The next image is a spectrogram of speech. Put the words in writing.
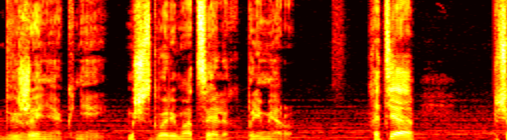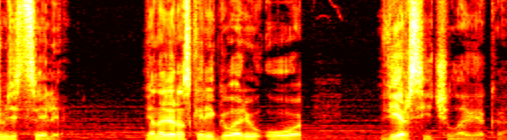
движения к ней. Мы сейчас говорим о целях, к примеру. Хотя, при чем здесь цели? Я, наверное, скорее говорю о версии человека,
